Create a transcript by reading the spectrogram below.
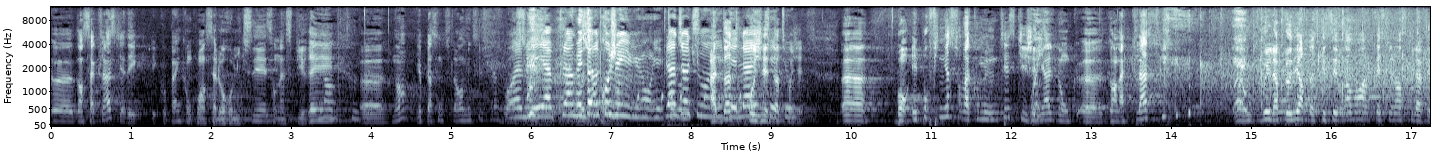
euh, dans sa classe, il y a des, des copains qui ont commencé à le remixer, s'en inspirer. Non. Il n'y a personne qui l'a remixé Ouais, mais il y a plein de gens d'autres qui m'ont- mis des d'autres likes projets, et d'autres tout. projets. Euh, bon, et pour finir sur la communauté, ce qui est génial, donc euh, dans la classe, vous pouvez l'applaudir parce que c'est vraiment impressionnant ce qu'il a fait.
